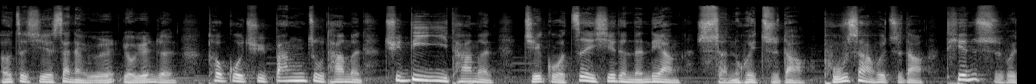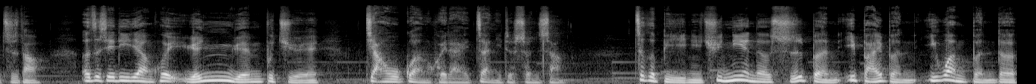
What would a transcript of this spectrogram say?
而这些善良有缘有缘人，透过去帮助他们，去利益他们，结果这些的能量，神会知道，菩萨会知道，天使会知道，而这些力量会源源不绝浇灌回来在你的身上。这个比你去念了十本、一百本、一万本的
